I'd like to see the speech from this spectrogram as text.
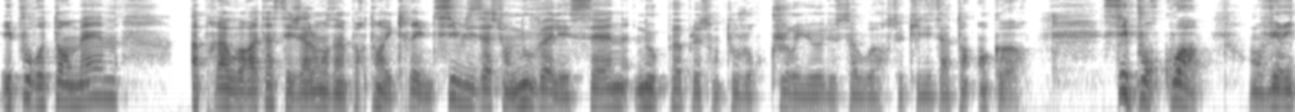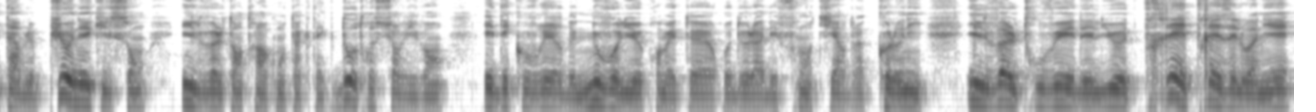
Et pour autant même, après avoir atteint ces jalons importants et créé une civilisation nouvelle et saine, nos peuples sont toujours curieux de savoir ce qui les attend encore. C'est pourquoi, en véritables pionniers qu'ils sont, ils veulent entrer en contact avec d'autres survivants et découvrir de nouveaux lieux prometteurs au-delà des frontières de la colonie. Ils veulent trouver des lieux très très éloignés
